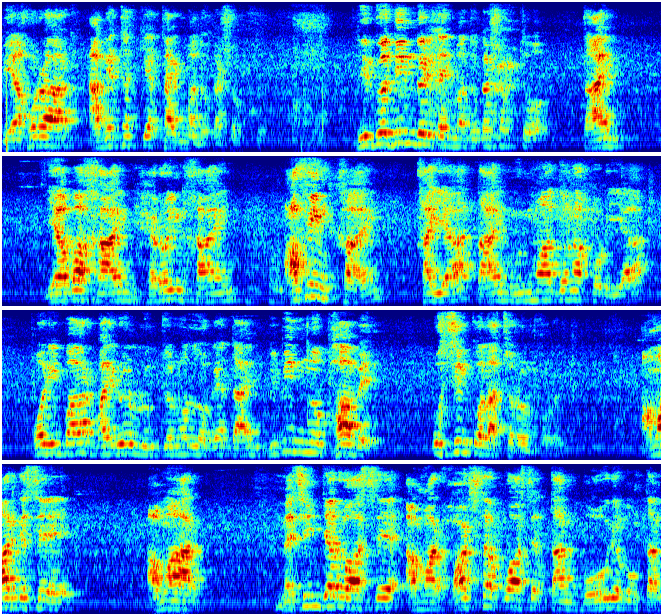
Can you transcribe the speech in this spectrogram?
বিয়া করার আগে থাকিয়া তাই মাদকাসক্ত দীর্ঘদিন ধরে তাই মাদকাসক্ত তাই ইয়াবা খাইন, হেরোইন খাইন আফিং খাইন, খাইয়া তাই উন্মাদনা করিয়া পরিবার, বাইরের লোকজনের লগে তাই বিভিন্নভাবে উশৃঙ্খল আচরণ করে। আমার কাছে আমার মেসেঞ্জারও আছে, আমার হোয়াটসঅ্যাপও আছে, তার বউর এবং তার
